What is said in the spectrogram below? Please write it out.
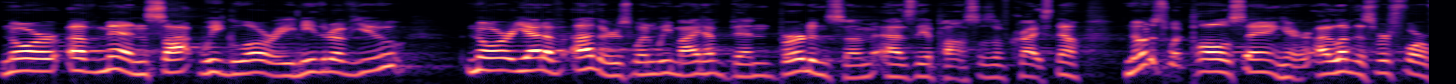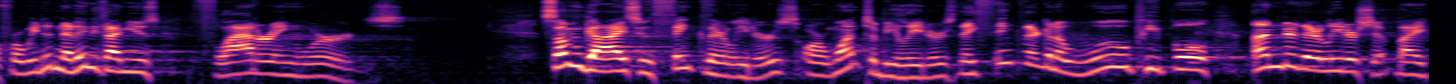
nor of men sought we glory, neither of you nor yet of others when we might have been burdensome as the apostles of Christ. Now, notice what Paul is saying here. I love this, verse 4 For we didn't at any time use flattering words. Some guys who think they're leaders or want to be leaders, they think they're going to woo people under their leadership by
